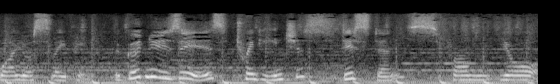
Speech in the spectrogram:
while you're sleeping. The good news is 20 inches distance from your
